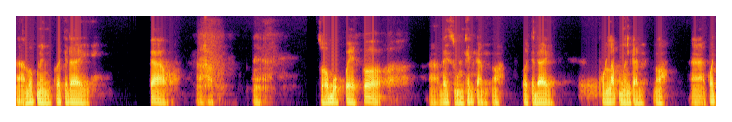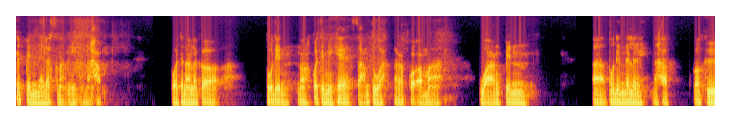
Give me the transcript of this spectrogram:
อ่าลบหนึ่งก็จะได้เก้านะครับสองบวกแปดก็ได้ศูนย์เช่นกันเนาะก็จะได้ผลลัพธ์เหมือนกันเนาะก็จะเป็นในลักษณะนี้นะครับ เพราะฉะนั้นแล้วก็ตัวเด่นเนาะก็จะมีแค่สามตัวนะครับ ก็เอามาวางเป็นตัวเด่นได้เลยนะครับ ก็คือ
